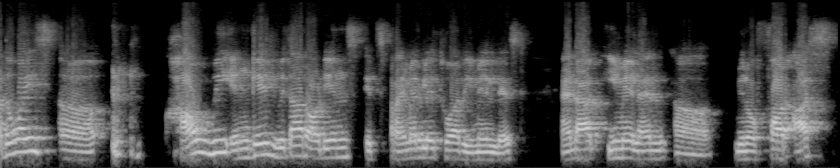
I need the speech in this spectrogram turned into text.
otherwise uh, how we engage with our audience it's primarily through our email list and our email and uh, you know for us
